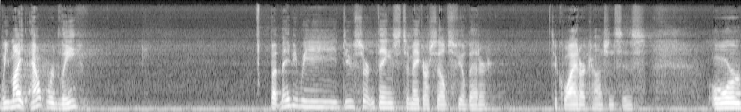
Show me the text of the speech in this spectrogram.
We might outwardly, but maybe we do certain things to make ourselves feel better, to quiet our consciences, or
